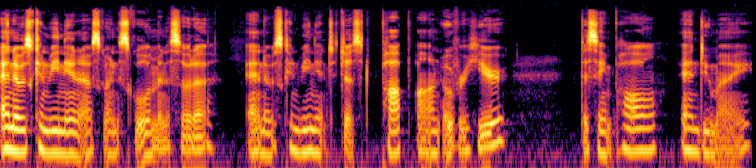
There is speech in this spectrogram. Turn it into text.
and it was convenient. I was going to school in Minnesota, and it was convenient to just pop on over here to St. Paul and do my,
